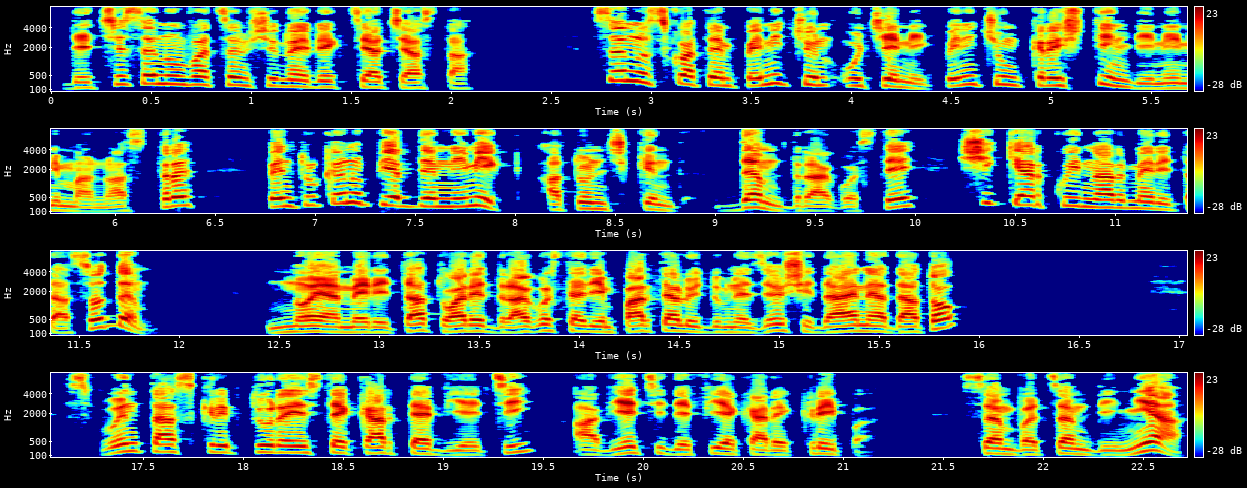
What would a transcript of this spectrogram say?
De ce să nu învățăm și noi lecția aceasta? Să nu scoatem pe niciun ucenic, pe niciun creștin din inima noastră, pentru că nu pierdem nimic atunci când dăm dragoste și chiar cui n-ar merita să o dăm. Noi am meritat oare dragostea din partea lui Dumnezeu și de-aia ne-a dat-o? Sfânta Scriptură este cartea vieții, a vieții de fiecare clipă. Să învățăm din ea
